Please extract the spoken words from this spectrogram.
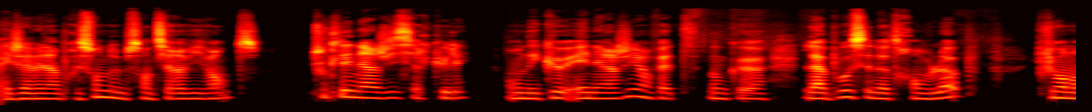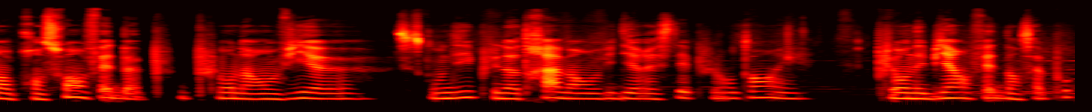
Et j'avais l'impression de me sentir vivante. Toute l'énergie circulait. On n'est que énergie, en fait. Donc, euh, la peau, c'est notre enveloppe. Plus on en prend soin, en fait, bah, plus, on a envie, euh, c'est ce qu'on dit, plus notre âme a envie d'y rester plus longtemps et plus on est bien, en fait, dans sa peau.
